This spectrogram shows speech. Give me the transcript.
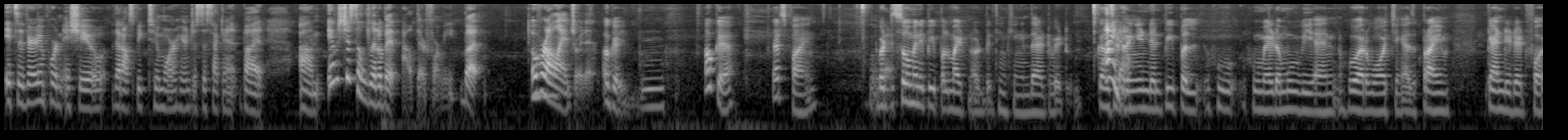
it's a very important issue that I'll speak to more here in just a second. But um, it was just a little bit out there for me. But overall, I enjoyed it. Okay. mm, Okay. That's fine. Okay. But so many people might not be thinking in that way too. Considering Indian people who who made a movie and who are watching as a prime candidate for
